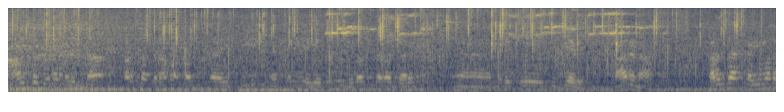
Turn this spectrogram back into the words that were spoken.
ನಾಲ್ಕು ದಿನಗಳಿಂದ ಕಳಸ ಗ್ರಾಮ ಪಂಚಾಯಿತಿ ಕಚೇರಿಯ ಎದುರು ನಿರಂತರ ಧರಣಿ ಆ, ನಡೆಸುತ್ತಿದ್ದೇವೆ ಕಾರಣ ಕಳೆದ ಕೈಮರ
